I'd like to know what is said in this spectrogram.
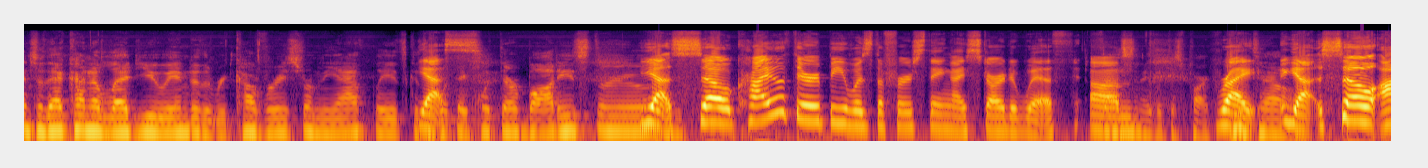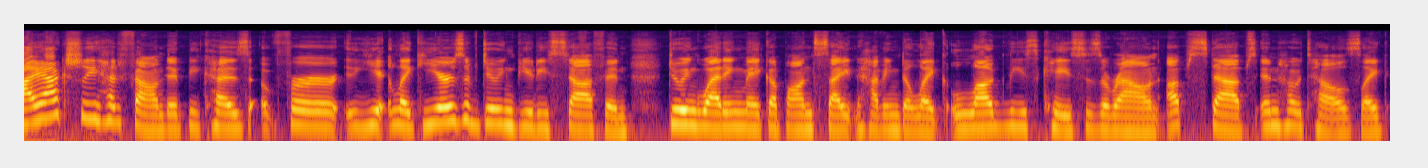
And so that kind of led you into the recoveries from the athletes because Yes. what they put their bodies through. Yes. So cryotherapy was the first thing I started with. Um, Fascinated with this part. Right. Yeah. So I actually had found it because for like years of doing beauty stuff and doing wedding makeup on site and having to like lug these cases around up steps in hotels, like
